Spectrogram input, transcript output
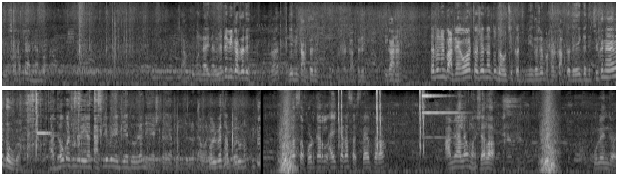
दिवसा बघ आणल्या बघ. डायरेक्ट नवीन. ते मी करता दे. काय? दे मी कापता दे. बटाट कापता दे. ठीक आहे ना? तर तुम्ही पाठ्यावर तसे ना तू धाऊ चिकन. मी तसे बटाट कापता दे एक चिकन आहे ना धाऊ का? हा धाऊ कसं तरी या तासली पण एक तुला नाही एक्स्ट्रा आपल्या म्हणजे तुला कोलबे साफ करू ना. सपोर्ट करा लाईक करा सबस्क्राईब करा. आम्ही आलो मशाला फुल एन्जॉय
